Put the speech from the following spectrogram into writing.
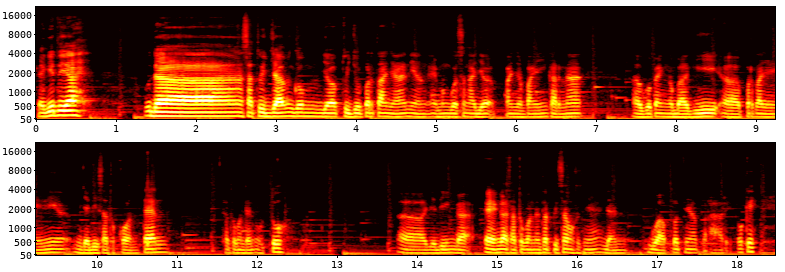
Kayak gitu ya. Udah satu jam gue menjawab tujuh pertanyaan yang emang gue sengaja panjang-panjangin karena uh, eh, gue pengen ngebagi uh, pertanyaan ini menjadi satu konten, satu konten utuh. Uh, jadi nggak eh nggak satu konten terpisah maksudnya dan gue uploadnya per hari. Oke. Okay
